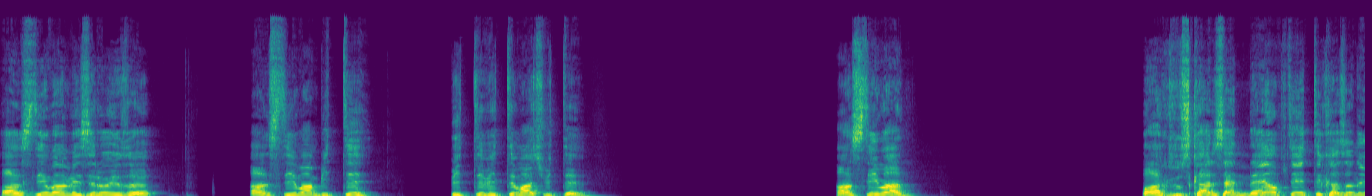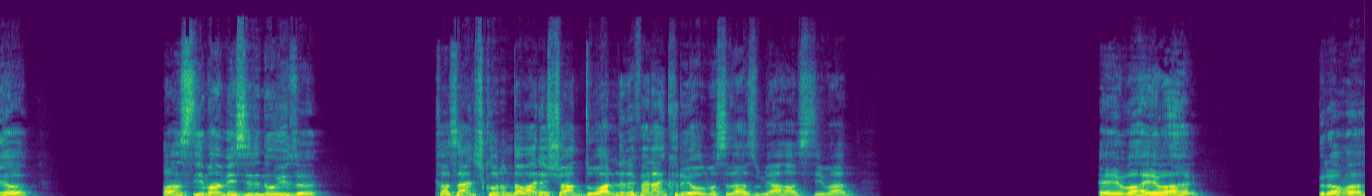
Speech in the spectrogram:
Hans Niemann vezir uyudu. Hans Niemann bitti. Bitti bitti maç bitti. Hans Niemann. Magnus Carlsen ne yaptı etti kazanıyor. Hans Niemann vezirine uyudu. Kazanç konumda var ya şu an duvarları falan kırıyor olması lazım ya Hans Niemann. Eyvah eyvah. Drama.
